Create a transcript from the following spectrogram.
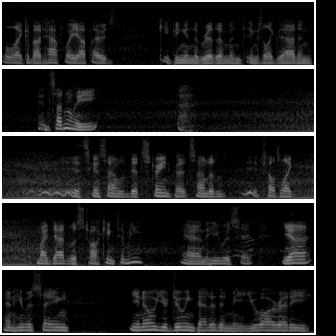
Like about halfway up, I was keeping in the rhythm and things like that, and and suddenly, it's going to sound a bit strange, but it sounded, it felt like my dad was talking to me, and he was saying, "Yeah," and he was saying, "You know, you're doing better than me. You've already,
